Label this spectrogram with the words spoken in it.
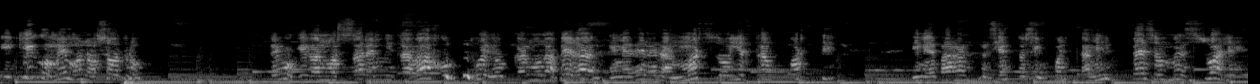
¿y qué comemos nosotros? Tengo que ir a almorzar en mi trabajo, tuve que buscarme una pega que me den el almuerzo y el transporte y me pagan 350 mil pesos mensuales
